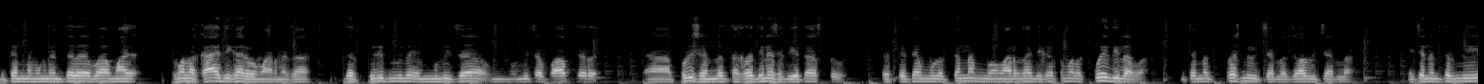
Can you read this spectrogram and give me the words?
मी त्यांना मग नंतर बा मा तुम्हाला काय अधिकार आहे बा मारण्याचा? जर पीडित मुलं मुलीचा मुलीचा बाप जर पोलिसांना तक्रार देण्यासाठी येत असतो तर त्या मुलं त्यांना म- मारण्याचा अधिकार तुम्हाला कोणी दिला बा? मी त्यांना प्रश्न विचारला जबाब विचारला. याच्यानंतर मी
